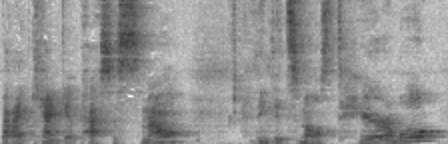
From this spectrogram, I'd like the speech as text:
but I can't get past the smell. I think it smells terrible.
